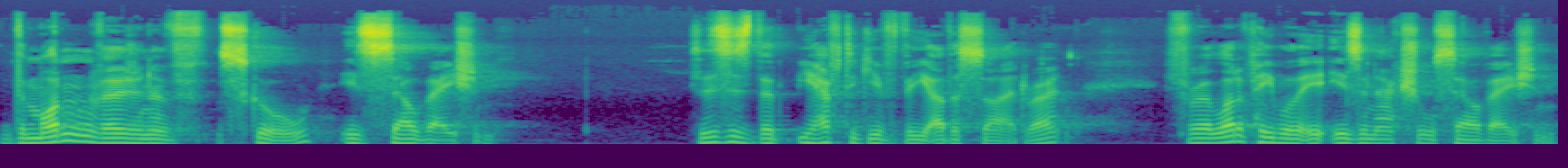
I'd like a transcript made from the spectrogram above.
the modern version of school is salvation. So this is the you have to give the other side, right? For a lot of people, it is an actual salvation.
